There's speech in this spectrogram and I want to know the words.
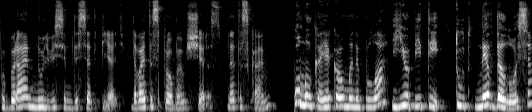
Вибираємо 0,85. Давайте спробуємо ще раз. Натискаємо. Помилка, яка у мене була, її обійти тут не вдалося.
